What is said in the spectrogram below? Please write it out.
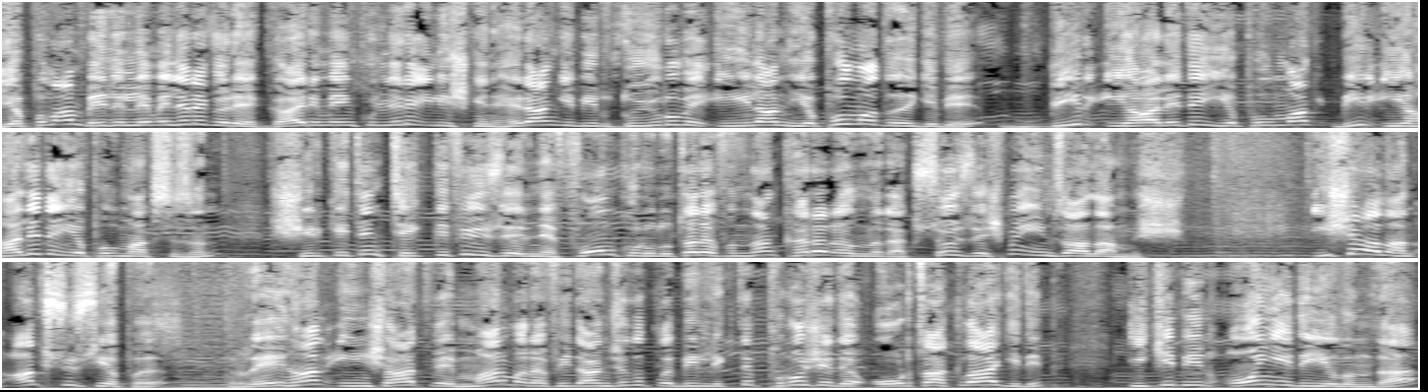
Yapılan belirlemelere göre gayrimenkullere ilişkin herhangi bir duyuru ve ilan yapılmadığı gibi bir ihalede yapılmak bir ihale de yapılmaksızın şirketin teklifi üzerine fon kurulu tarafından karar alınarak sözleşme imzalanmış. İşe alan Aksüs Yapı, Reyhan İnşaat ve Marmara Fidancılık'la birlikte projede ortaklığa gidip 2017 yılında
